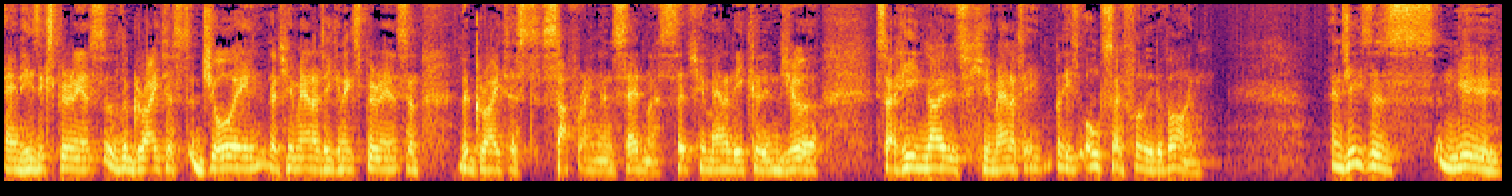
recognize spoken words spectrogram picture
and he's experienced the greatest joy that humanity can experience and the greatest suffering and sadness that humanity could endure. So he knows humanity, but he's also fully divine. And Jesus knew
